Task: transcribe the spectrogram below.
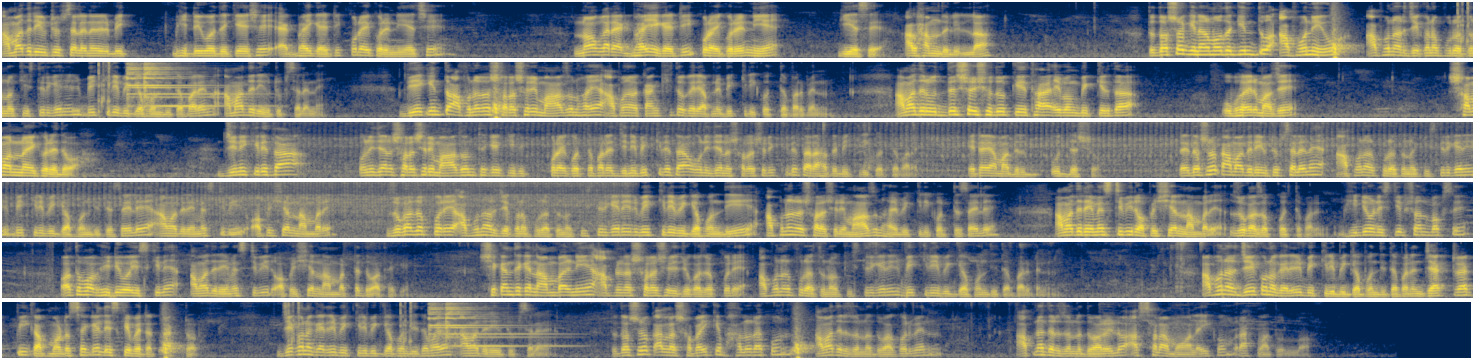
আমাদের ইউটিউব চ্যানেলের ভিডিও দেখে এসে এক ভাই গাড়িটি ক্রয় করে নিয়েছে। নগার এক ভাই এই গাড়িটি ক্রয় করে নিয়ে গিয়েছে, আলহামদুলিল্লাহ। তো দর্শক, এনার মতো কিন্তু আপনিও আপনার যে কোনো পুরাতন কিস্তির গাড়ির বিক্রি বিজ্ঞাপন দিতে পারেন আমাদের ইউটিউব চ্যানেলে। দিয়ে কিন্তু আপনারা সরাসরি মহাজন হয়ে আপনার কাঙ্ক্ষিত গাড়ি আপনি বিক্রি করতে পারবেন। আমাদের উদ্দেশ্যই শুধু ক্রেতা এবং বিক্রেতা উভয়ের মাঝে সমন্বয় করে দেওয়া। যিনি ক্রেতা, উনি যেন সরাসরি মহাজন থেকে ক্রয় করতে পারে। যিনি বিক্রেতা, উনি যেন সরাসরি ক্রেতার হাতে বিক্রি করতে পারে। এটাই আমাদের উদ্দেশ্য। তাই দর্শক, আমাদের ইউটিউব চ্যানেলে আপনার পুরাতন কিস্তির গাড়ির বিক্রি বিজ্ঞাপন দিতে চাইলে আমাদের এমএস টিভি অফিসিয়াল নাম্বারে যোগাযোগ করে আপনার যে কোনো পুরাতন কিস্তির গাড়ির বিক্রি বিজ্ঞাপন দিয়ে আপনারা সরাসরি মহাজন হয়ে বিক্রি করতে চাইলে আমাদের এমএস টিভির অফিসিয়াল নাম্বারে যোগাযোগ করতে পারেন। ভিডিও ডিসক্রিপশন বক্সে অথবা ভিডিও স্ক্রিনে আমাদের এমএস টিভির অফিসিয়াল নাম্বারটা দেওয়া থাকে। সেখান থেকে নাম্বার নিয়ে আপনারা সরাসরি যোগাযোগ করে আপনার পুরাতন কিস্তির গাড়ির বিক্রি বিজ্ঞাপন দিতে পারবেন। আপনার যে কোনো গাড়ির বিক্রি বিজ্ঞাপন দিতে পারেন। Jack truck pickup motorcycle excavator tractor. যে কোনো গাড়ির বিক্রি বিজ্ঞাপন দিতে পারেন আমাদের ইউটিউব চ্যানেলে। তো দর্শক, আল্লাহ সবাইকে ভালো রাখুন, আমাদের জন্য দোয়া করবেন। আপনাদের জন্য দোয়া রইল, আসসালামু আলাইকুম রাহমাতুল্লাহ।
